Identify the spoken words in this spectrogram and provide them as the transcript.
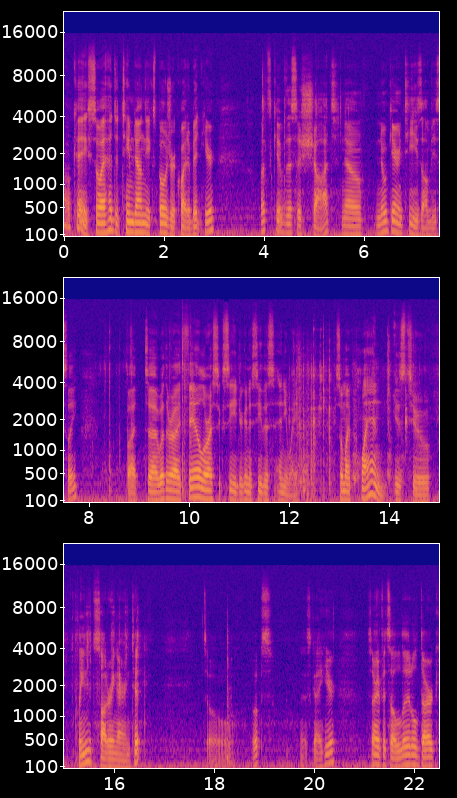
Okay, so I had to tame down the exposure quite a bit here. Let's give this a shot. Now, no guarantees, obviously. But uh, whether I fail or I succeed, you're going to see this anyway. So my plan is to clean the soldering iron tip. So, whoops, this guy here. Sorry if it's a little dark.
